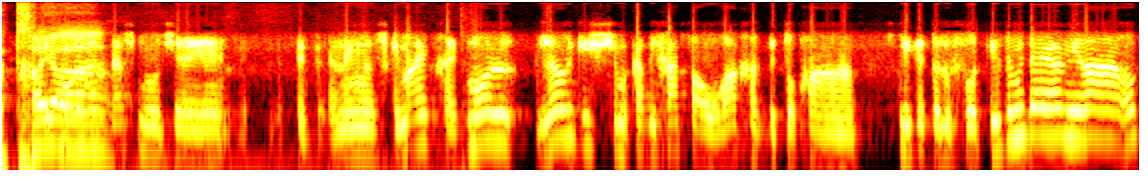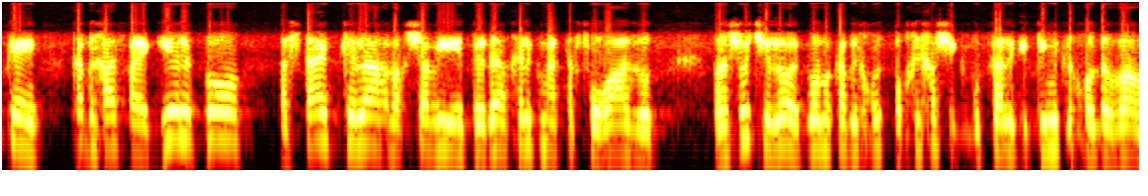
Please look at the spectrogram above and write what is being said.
את חיה... ש... אני מסכימה איתך, אתמול לא הרגיש שמכבי חיפה אורחת בתוך הליגת אלופות, כי זה מדי היה נראה, אוקיי, מכבי חיפה הגיעה לפה, עשתה את שלה, ועכשיו היא, אתה יודע, חלק מהתפאורה הזאת. ואני חושבת שלא, אתמול מכבי הוכיחה שהיא קבוצה לגיטימית לכל דבר.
